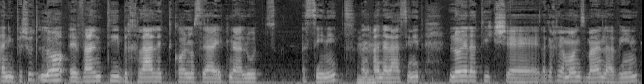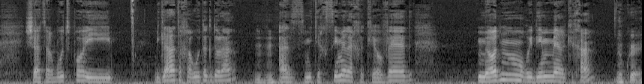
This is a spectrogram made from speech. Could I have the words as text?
אני פשוט לא הבנתי בכלל את כל נושא ההתנהלות הסינית, מהמם. ההנהלה הסינית. לא ידעתי כש... לקח לי המון זמן להבין שהתרבות פה היא, בגלל התחרות הגדולה, מהמם. אז מתייחסים אליך כעובד, מאוד מורידים מערכך, אוקיי.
